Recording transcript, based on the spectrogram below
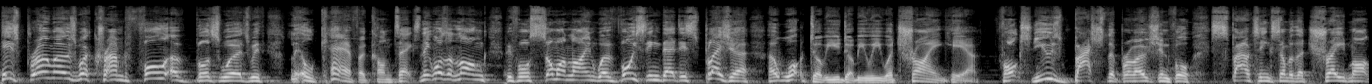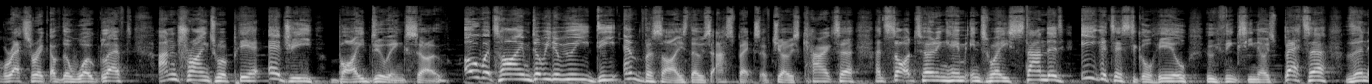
His promos were crammed full of buzzwords with little care for context, and it wasn't long before some online were voicing their displeasure at what WWE were trying here. Fox News bashed the promotion for spouting some of the trademark rhetoric of the woke left and trying to appear edgy by doing so. Over time, WWE de-emphasized those aspects of Joe's character and started turning him into a standard egotistical heel who thinks he knows better than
